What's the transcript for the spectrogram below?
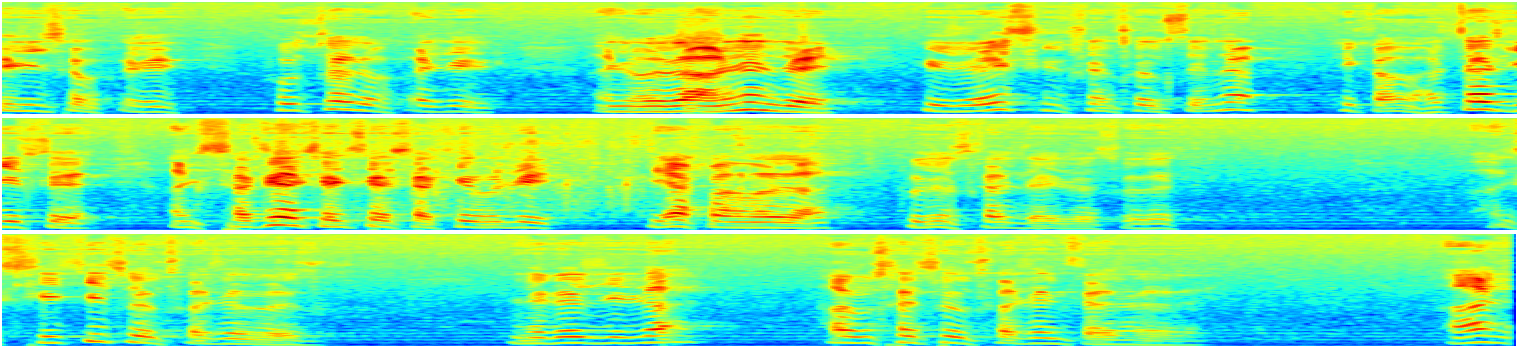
पिढीच्यापर्यंत पोचवलं पाहिजे. आणि मला आनंद आहे की रयत शिक्षण संस्थेनं हे काम हातात घेतलं आणि सगळ्या त्यांच्या शाखेमध्ये म्हणजे या कामाला पुरस्कार द्यायला सुरुवात. आज शेतीचं उत्पादन वाढतं नगर जिल्हा हा ऊसाचं उत्पादन करणार आहे. आज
